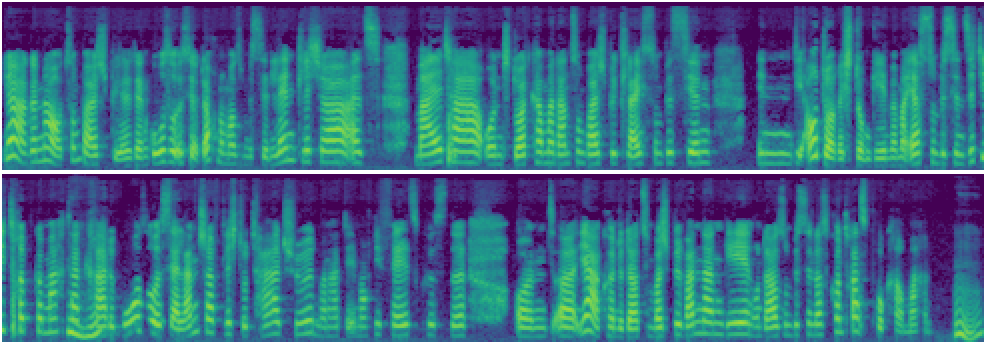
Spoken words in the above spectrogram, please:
Ja, genau, zum Beispiel. Denn Gozo ist ja doch nochmal so ein bisschen ländlicher als Malta und dort kann man dann zum Beispiel gleich so ein bisschen in die Outdoor-Richtung gehen. Wenn man erst so ein bisschen City-Trip gemacht hat, mhm. gerade Gozo ist ja landschaftlich total schön, man hat ja eben auch die Felsküste und äh, ja, könnte da zum Beispiel wandern gehen und da so ein bisschen das Kontrastprogramm machen. Mhm.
